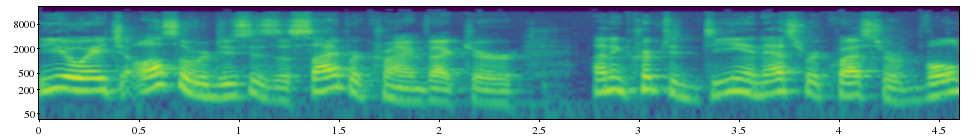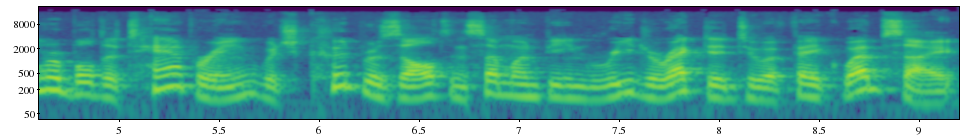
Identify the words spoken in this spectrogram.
DOH also reduces the cybercrime vector. Unencrypted DNS requests are vulnerable to tampering, which could result in someone being redirected to a fake website.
